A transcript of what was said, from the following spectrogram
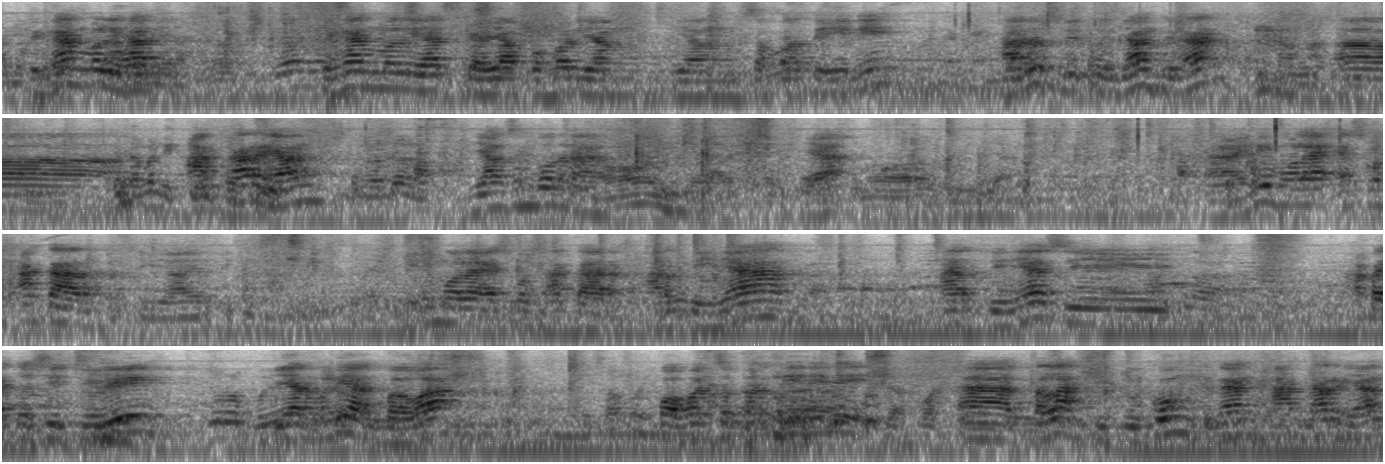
Dengan melihat dengan melihat gaya pohon yang yang seperti ini harus ditunjang dengan eh, akar yang yang sempurna, ya. Nah ini mulai ekspos akar, ini mulai ekspos akar. Artinya, artinya si apa itu si juri biar melihat bahwa pohon seperti ini nih uh, telah didukung dengan akar yang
